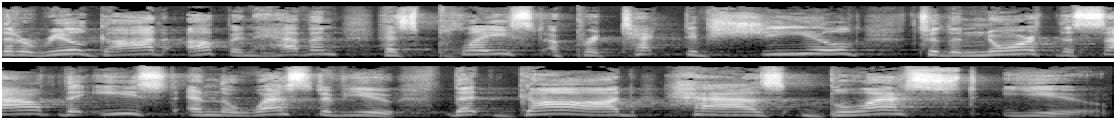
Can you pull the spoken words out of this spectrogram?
That a real God up in heaven has placed a protective shield to the north, the south, the east, and the west of you. That God has blessed you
